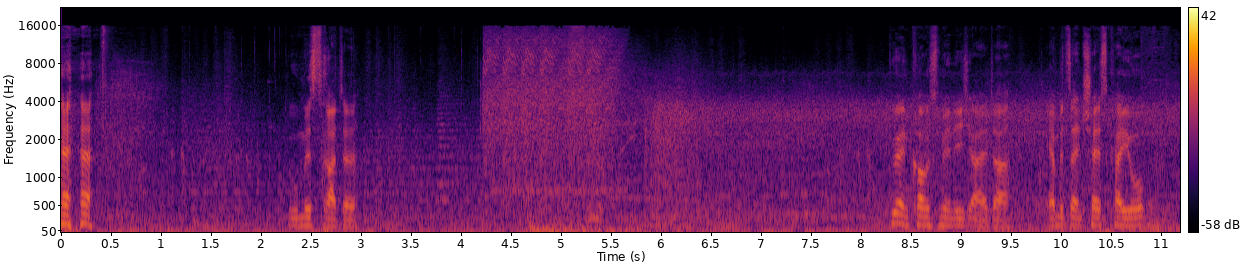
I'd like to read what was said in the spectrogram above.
du Mistratte. Du entkommst mir nicht, Alter. Er mit seinen scheiß Kajoken.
